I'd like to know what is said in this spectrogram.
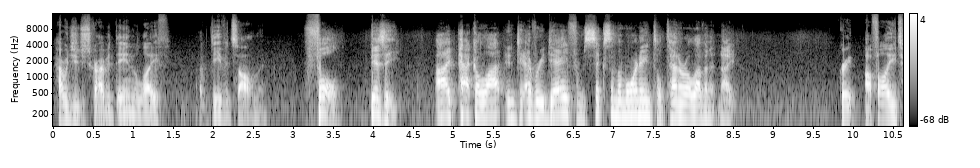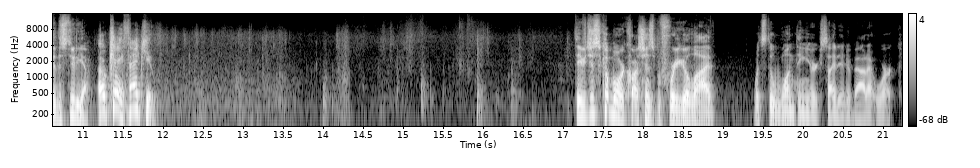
How would you describe a day in the life of David Solomon? Full, busy. I pack a lot into every day from 6 in the morning till 10 or 11 at night. Great. I'll follow you to the studio. Okay, thank you. David, just a couple more questions before you go live. What's the one thing you're excited about at work?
